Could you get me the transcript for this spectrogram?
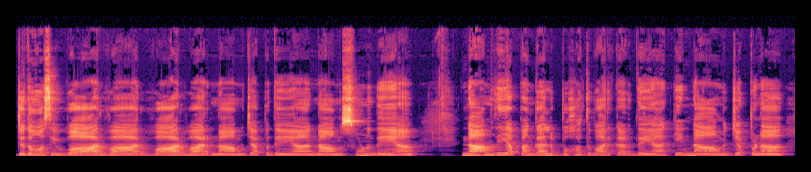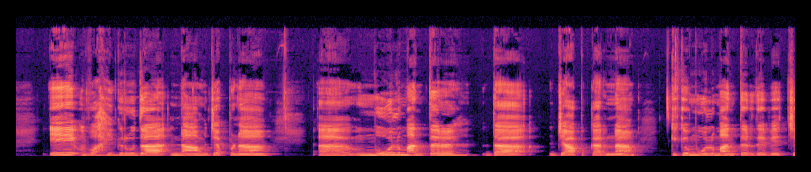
ਜਦੋਂ ਅਸੀਂ ਵਾਰ-ਵਾਰ ਵਾਰ-ਵਾਰ ਨਾਮ ਜਪਦੇ ਆ, ਨਾਮ ਸੁਣਦੇ ਆ, ਨਾਮ ਦੀ ਆਪਾਂ ਗੱਲ ਬਹੁਤ ਵਾਰ ਕਰਦੇ ਆ ਕਿ ਨਾਮ ਜਪਣਾ, ਇਹ ਵਾਹਿਗੁਰੂ ਦਾ ਨਾਮ ਜਪਣਾ ਮੂਲ ਮੰਤਰ ਦਾ ਜਾਪ ਕਰਨਾ, ਕਿਉਂਕਿ ਮੂਲ ਮੰਤਰ ਦੇ ਵਿੱਚ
